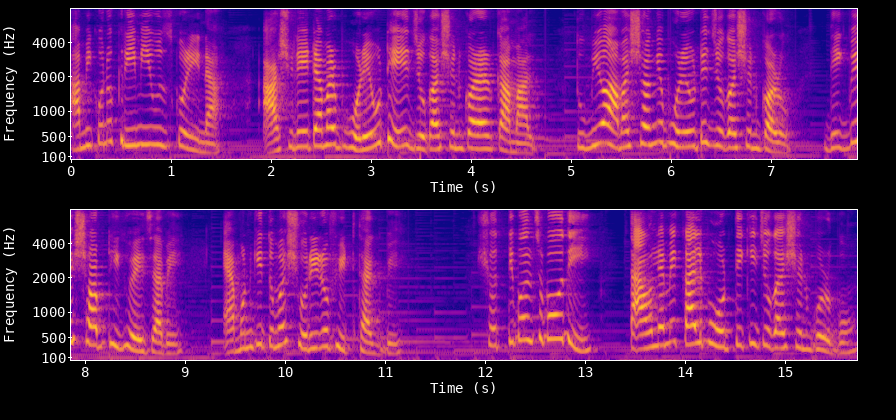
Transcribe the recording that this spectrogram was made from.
আমি কোনো ক্রিম ইউজ করি না। আসলে এটা আমার ভোরে উঠে যোগাসন করার কামাল। তুমিও আমার সঙ্গে ভোরে উঠে যোগাসন করো। দেখবে সব ঠিক হয়ে যাবে। এমনকি তোমার শরীরও ফিট থাকবে। সত্যি বলছো বৌদি? তাহলে আমি কাল ভোর থেকেই যোগাসন করব।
